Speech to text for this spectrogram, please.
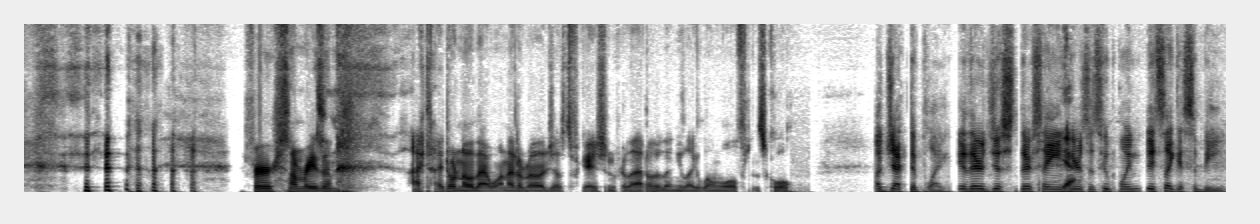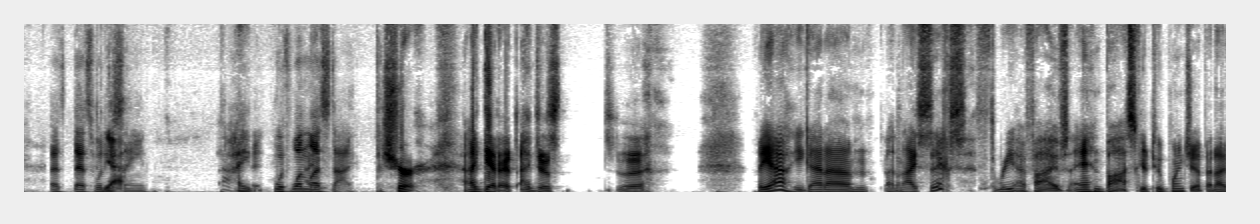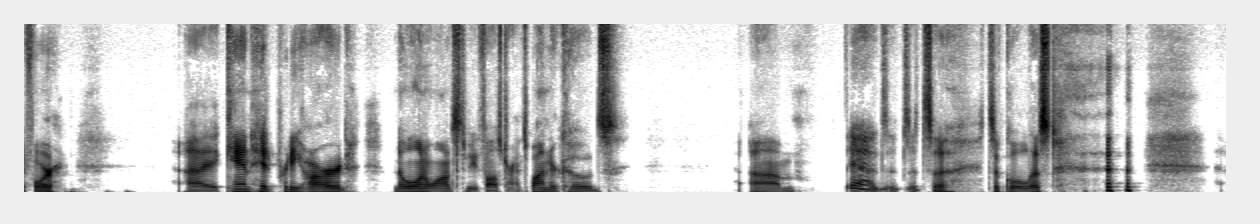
for some reason. I, I don't know that one. I don't know the justification for that other than you like Lone Wolf and it's cool. Objective play. They're just, they're saying, Yeah. here's a two point, it's like a Sabine. That's, that's what Yeah. he's saying. I With one I- less die. Sure, I get it. I just, uh, but yeah, you got um an i six, three i fives, and Bossk your two point chip at i four. Uh, it can hit pretty hard. No one wants to be false transponder codes. Um, yeah, it's, it's, it's a it's a cool list. uh,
